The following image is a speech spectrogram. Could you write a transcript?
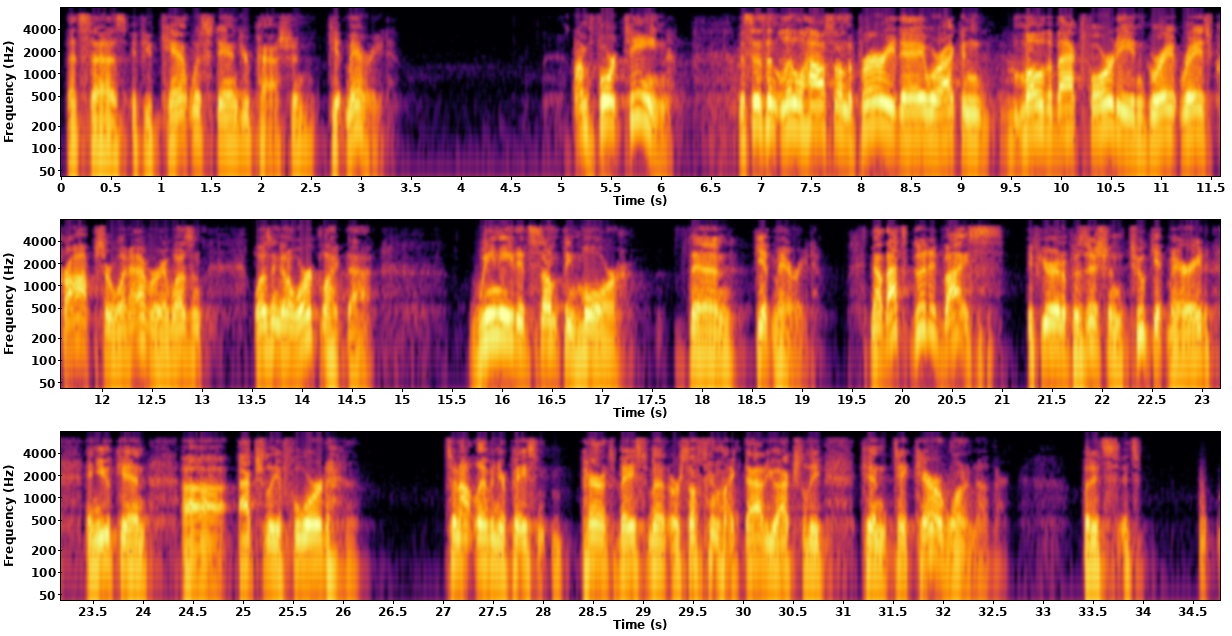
that says, if you can't withstand your passion, get married. I'm 14. This isn't Little House on the Prairie Day where I can mow the back 40 and raise crops or whatever. It wasn't, wasn't going to work like that. We needed something more than get married. Now that's good advice if you're in a position to get married and you can uh, actually afford to not live in your parents' basement or something like that. You actually can take care of one another. But it's it's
